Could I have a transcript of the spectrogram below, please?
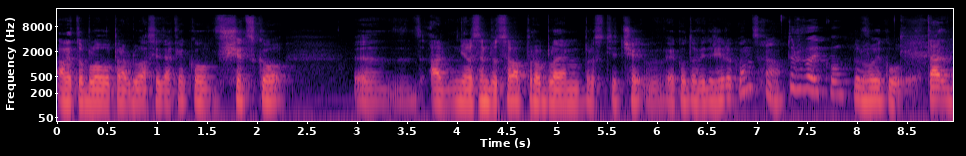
Ale to bylo opravdu asi tak jako všecko, a měl jsem docela problém prostě če- jako to vydržet do konce. No. Tu dvojku. Tu dvojku. Ta,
